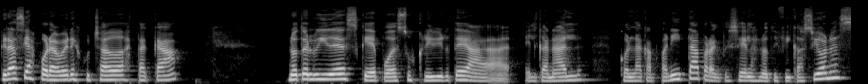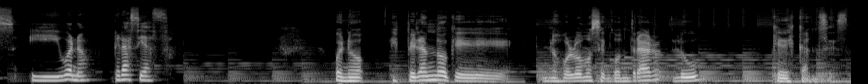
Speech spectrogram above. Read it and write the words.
Gracias por haber escuchado hasta acá. No te olvides que puedes suscribirte al canal con la campanita para que te lleguen las notificaciones. Y bueno, gracias. Bueno, esperando que nos volvamos a encontrar, Lu, que descanses.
